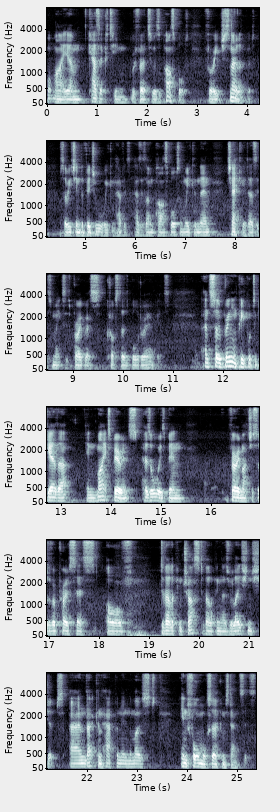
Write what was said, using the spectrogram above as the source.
what my um, Kazakh team referred to as a passport for each snow leopard. So each individual we can have it, has its own passport, and we can then check it as it makes its progress across those border areas. And so bringing people together, in my experience, has always been very much a sort of a process of developing trust, developing those relationships, and that can happen in the most informal circumstances.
